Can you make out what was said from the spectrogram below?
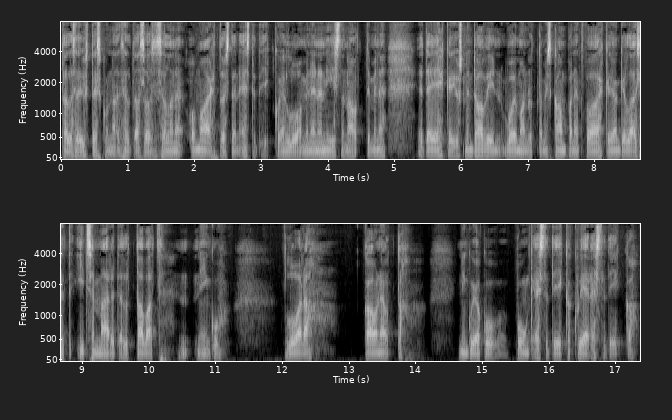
tällaisen yhteiskunnallisella tasolla se sellainen omaehtoisten estetiikkojen luominen ja niistä nauttiminen. Että ei ehkä just ne Davin voimannuttamiskampanjat, vaan ehkä jonkinlaiset itsemääritellyt tavat niin kuin luoda kauneutta, niin kuin joku punk-estetiikka, queer-estetiikka,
